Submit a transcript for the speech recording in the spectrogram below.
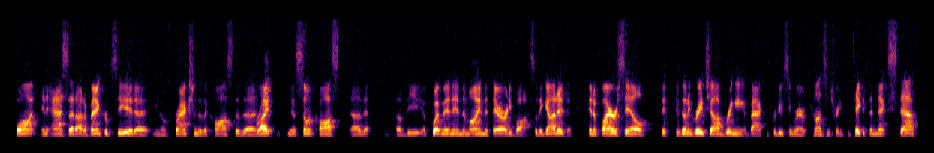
bought an asset out of bankruptcy at a you know fraction of the cost of the right you know sunk cost uh, that, of the equipment in the mine that they already bought. So they got it in a fire sale. They've done a great job bringing it back to producing rare earth concentrate. To take it the next step,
